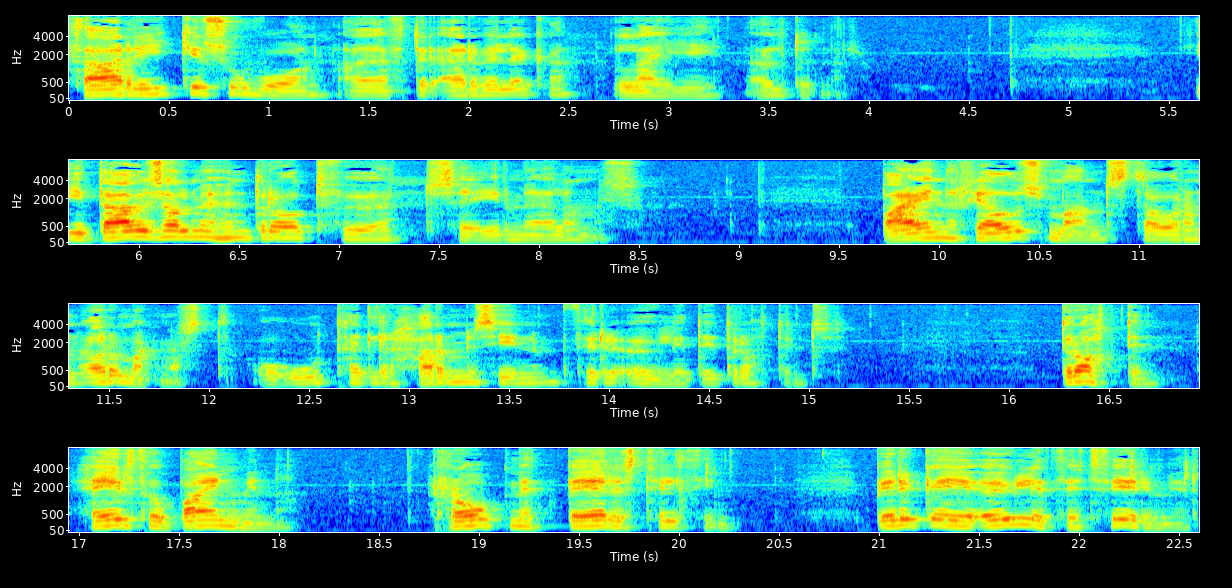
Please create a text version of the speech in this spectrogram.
Það ríkir svo von að eftir erfileika lægi öldurnar. Í Davísalmi 102 segir meðal annars Bæn hrjáðs manns þá er hann örmagnast og úthellir harmi sínum fyrir augliti drottins. Drottin, heyr þú bæn mína. Hróp mitt berist til þín. Byrga ég auglið þitt fyrir mér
